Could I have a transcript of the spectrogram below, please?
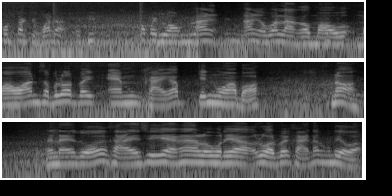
คนต่างจังหวัดอะไอ้ที่ต้องไปลองนะอันอันกับว่าหลังเอาเมาเมาอันสับปะรดไปแอมขายครับจิ้นงัวบ่เนาะไหนๆตัวก็ขายสี่แยกห้าโลคนเดียวรวดไปขายนักท่องเที่ยวอะ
